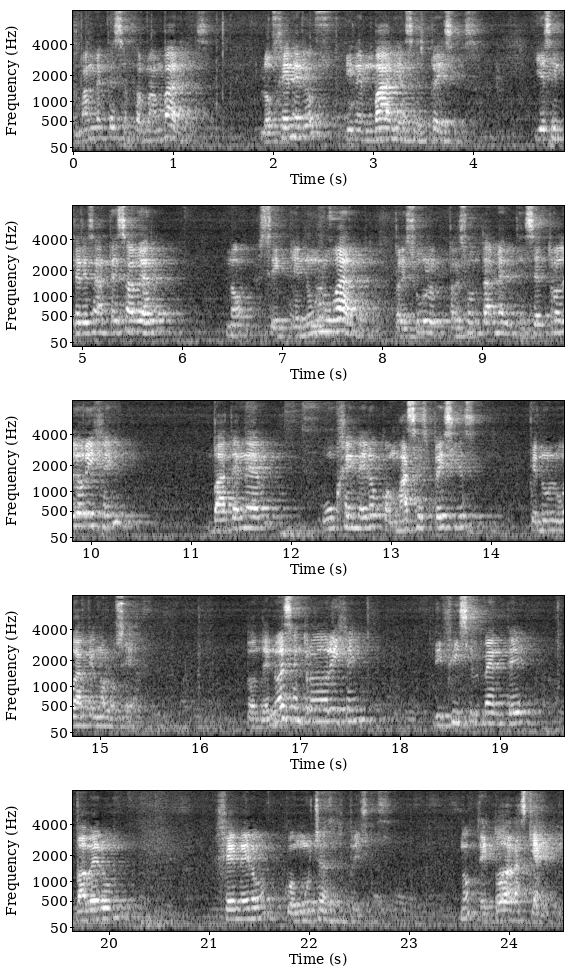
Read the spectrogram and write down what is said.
normalmente se forman varias. Los géneros tienen varias especies y es interesante saber ¿no? si en un lugar presuntamente centro de origen va a tener un género con más especies que en un lugar que no lo sea. Donde no es centro de origen, difícilmente va a haber un género con muchas especies, de todas las que hay,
